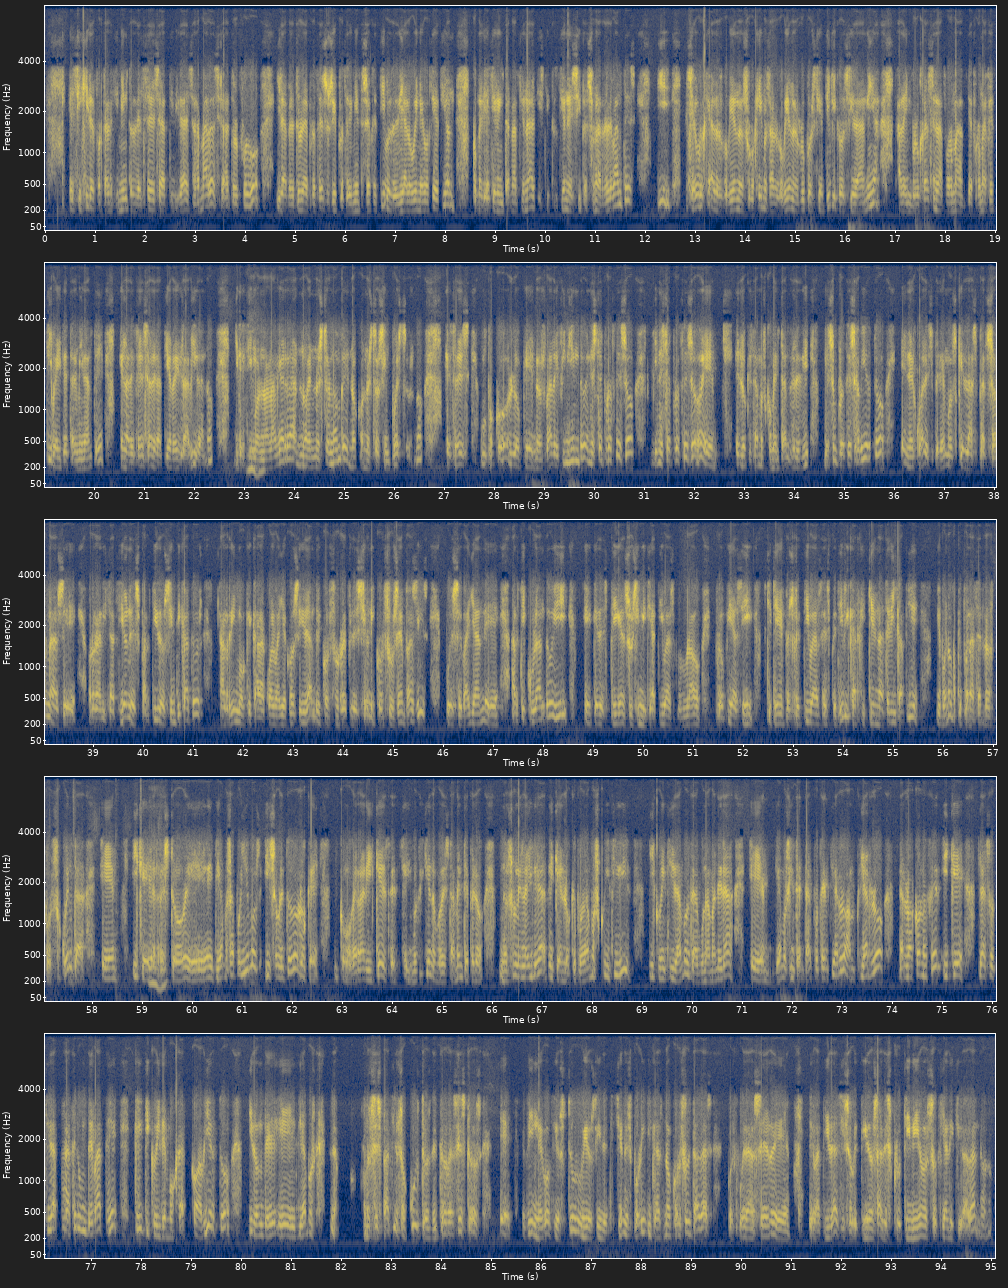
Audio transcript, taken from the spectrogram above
exigir el fortalecimiento del cese de actividades armadas, el alto el fuego y la apertura de procesos y procedimientos efectivos de diálogo y negociación con mediación internacional, instituciones y personas relevantes y se urge a los gobiernos, urgimos a los gobiernos, grupos científicos, ciudadanía, a involucrarse en la forma, de forma efectiva y determinante en la defensa de la tierra y de la vida, ¿no? Y decimos no a la guerra, no en nuestro nombre, no con nuestros impuestos, ¿no? Esto es un poco lo que nos va definiendo en este proceso y en este proceso eh, es lo que estamos comentando, es decir, es un proceso abierto en el cual esperemos que las personas, eh, organizaciones, partidos, sindicatos, al ritmo que cada cual vaya considerando y con su reflexión y con sus énfasis, pues se vayan eh, articulando y que desplieguen sus iniciativas, por un lado, propias y que tienen perspectivas específicas, que quieren hacer hincapié, y bueno, que pueden hacerlos por su cuenta, eh, y que el resto, eh, digamos, apoyemos, y sobre todo lo que, como Guerrari, que seguimos diciendo modestamente, pero nos une la idea de que en lo que podamos coincidir y coincidamos de alguna manera, eh, digamos, intentar potenciarlo, ampliarlo, darlo a conocer y que la sociedad pueda hacer un debate crítico y democrático abierto y donde, eh, digamos, los espacios ocultos de todos estos eh, negocios turbios y decisiones políticas no consultadas pues puedan ser eh, debatidas y sometidos al escrutinio social y ciudadano. ¿no?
